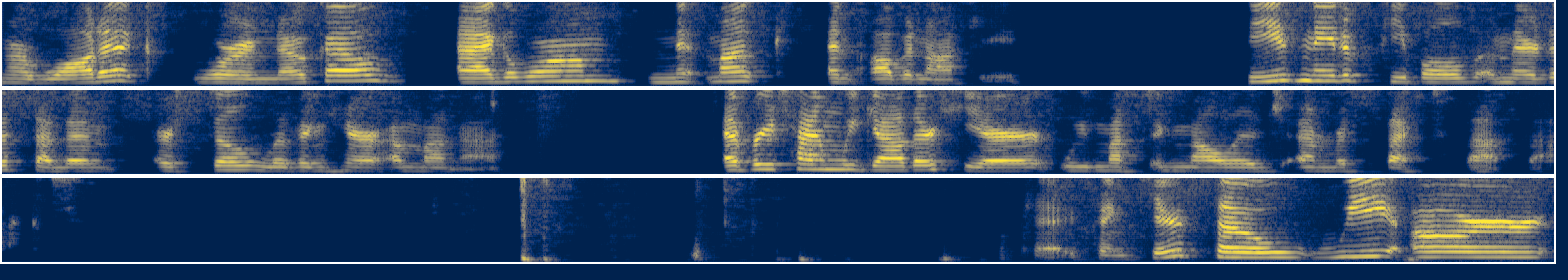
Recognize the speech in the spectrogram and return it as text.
Norwottuck, Woronoko, Agawam, Nipmuc, and Abenaki. These native peoples and their descendants are still living here among us. Every time we gather here, we must acknowledge and respect that fact. Okay, thank you. So we are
